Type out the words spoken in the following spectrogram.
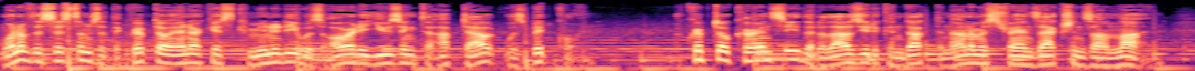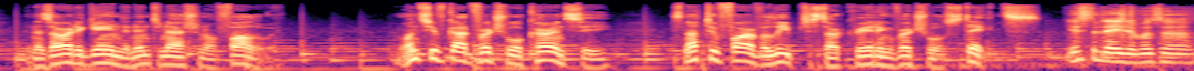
One of the systems that the crypto anarchist community was already using to opt out was Bitcoin, a cryptocurrency that allows you to conduct anonymous transactions online and has already gained an international following. Once you've got virtual currency, it's not too far of a leap to start creating virtual states. Yesterday there was a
